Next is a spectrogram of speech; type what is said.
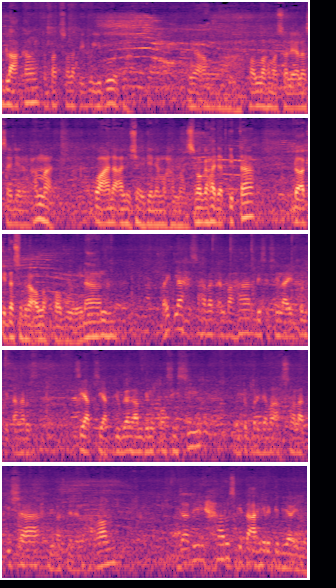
Belakang tempat sholat ibu-ibu. Ya Allah, Allahumma sholli ala Sayyidina Muhammad wa ala ali Sayyidina Muhammad. Semoga hajat kita, doa kita segera Allah kabul dan baiklah sahabat Al Bahar di sisi lain pun kita harus siap-siap juga ngambil posisi untuk berjamaah sholat isya di Masjidil Haram. Jadi harus kita akhiri video ini.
